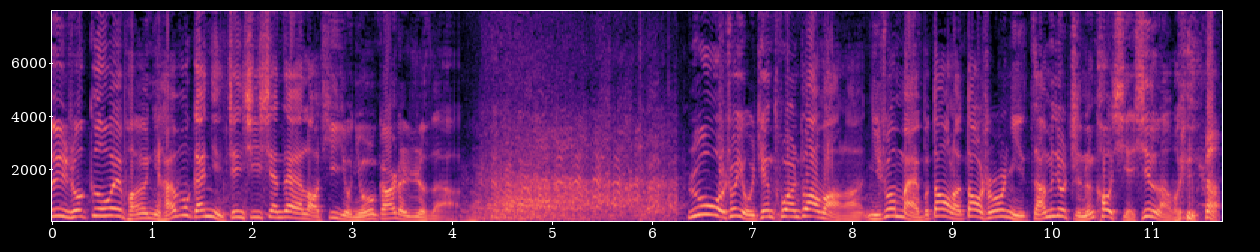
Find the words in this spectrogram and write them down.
所以说，各位朋友，你还不赶紧珍惜现在老 T 有牛肉干的日子啊！如果说有一天突然断网了，你说买不到了，到时候你咱们就只能靠写信了。我跟你讲，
